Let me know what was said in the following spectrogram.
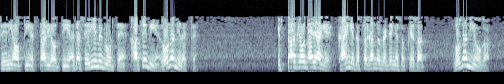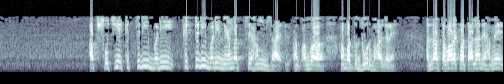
سہریاں ہوتی ہیں، افطاریاں ہوتی ہیں۔ اچھا سہری میں بھی اٹھتے ہیں، کھاتے بھی ہیں، روزہ نہیں رکھتے۔ افطار کے وقت آ جائیں گے، کھائیں گے، دسترخوان میں بیٹھیں گے سب کے ساتھ۔ روزہ نہیں ہوگا۔ اب سوچئے کتنی بڑی کتنی بڑی نعمت سے ہم ہم مطلب دور بھاگ رہے ہیں۔ اللہ تبارک و تعالیٰ نے ہمیں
